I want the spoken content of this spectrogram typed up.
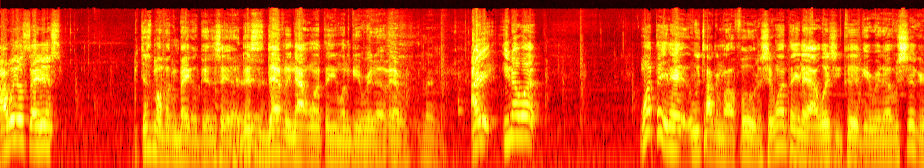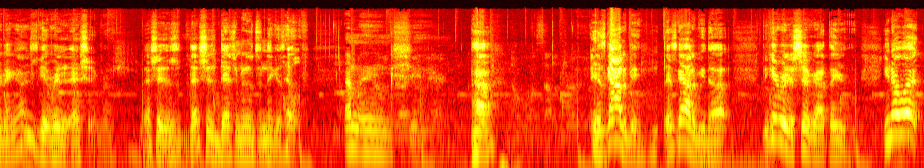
I will say this: this motherfucking bagel good as hell. this is definitely not one thing you want to get rid of ever. Never. I, you know what? One thing that we talking about food and shit. One thing that I wish you could get rid of is sugar. Nigga, just get rid of that shit, bro. That shit is that shit is detrimental to niggas' health, I mean, shit. huh? It's gotta be. It's gotta be, dog. You get rid of sugar, I think. You know what?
